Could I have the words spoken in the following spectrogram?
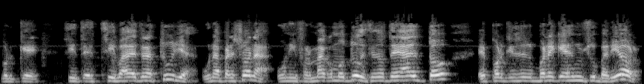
porque si, te, si va detrás tuya una persona uniformada como tú diciéndote alto, es porque se supone que es un superior.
